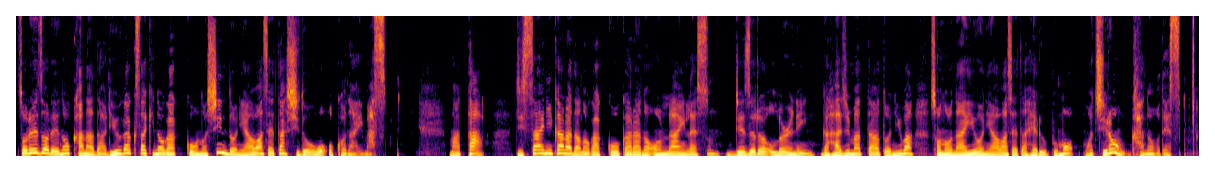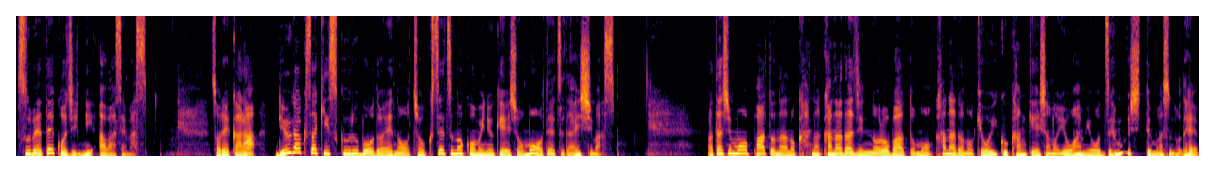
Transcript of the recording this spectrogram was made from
それぞれのカナダ留学先の学校の進度に合わせた指導を行います。また実際にカナダの学校からのオンラインレッスンディジタル・ラーニングが始まった後にはその内容に合わせたヘルプももちろん可能です。すべて個人に合わせます。それから留学先スクールボードへの直接のコミュニケーションもお手伝いします。私もパートナーのカナダ人のロバートもカナダの教育関係者の弱みを全部知ってますので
